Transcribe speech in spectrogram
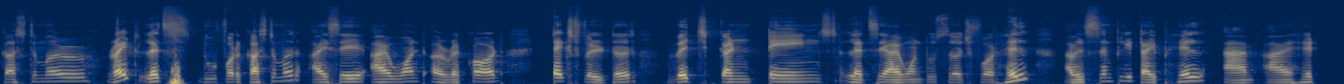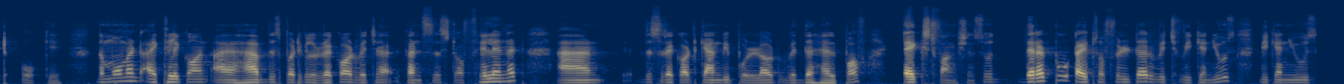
customer right? Let's do for a customer. I say I want a record text filter which contains let's say I want to search for hill I will simply type hill and I hit OK. The moment I click on I have this particular record which uh, consists of hill in it and this record can be pulled out with the help of text function. So there are two types of filter which we can use. We can use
